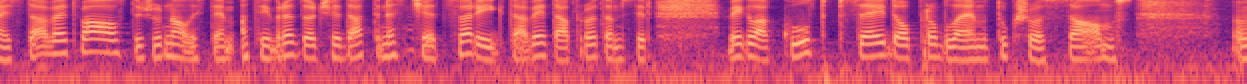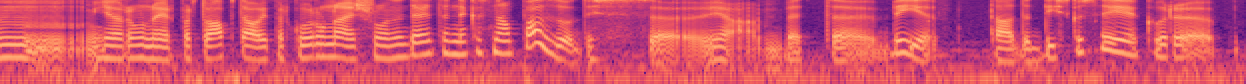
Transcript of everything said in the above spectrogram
aizstāvēt valsti. Žurnālistiem acīm redzot šie dati nešķiet svarīgi. Tā vietā, protams, ir vieglāk kult pseido problēmu tukšos salmus. Um, ja runa ir par to aptauju, par ko runāju šonadēļ, tad nekas nav pazudis. Uh, jā, bet uh, bija tāda diskusija, kur uh,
